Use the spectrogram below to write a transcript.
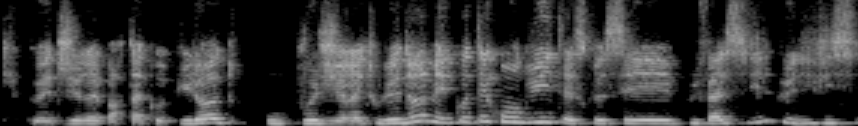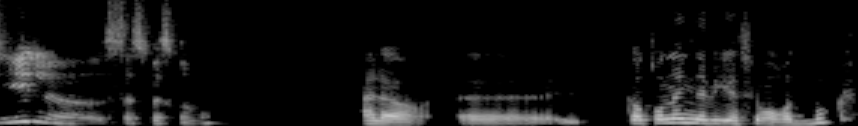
qui peut être géré par ta copilote ou vous pouvez gérer tous les deux. Mais côté conduite, est-ce que c'est plus facile, plus difficile euh, Ça se passe comment? Alors, euh, quand on a une navigation en roadbook,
